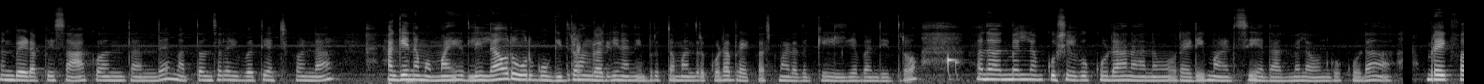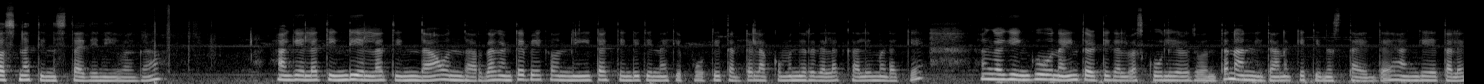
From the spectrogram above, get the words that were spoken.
ನಾನು ಬೇಡಪ್ಪಿ ಸಾಕು ಅಂತಂದೆ ಮತ್ತೊಂದು ಸಲ ಇವತ್ತಿ ಹಚ್ಕೊಂಡ. ಹಾಗೆ ನಮ್ಮಮ್ಮ ಇರಲಿಲ್ಲ ಅವರು ಊರಿಗೆ ಹೋಗಿದ್ರು. ಹಾಗಾಗಿ ನಾನು ಇಬ್ಬರು ತಮ್ಮಂದರು ಕೂಡ ಬ್ರೇಕ್ಫಾಸ್ಟ್ ಮಾಡೋದಕ್ಕೆ ಇಲ್ಲಿಗೆ ಬಂದಿದ್ದರು ಅದಾದಮೇಲೆ ನಮ್ಮ ಕುಶಿಲ್ಗೂ ಕೂಡ ನಾನು ರೆಡಿ ಮಾಡಿಸಿ ಅದಾದಮೇಲೆ ಅವನಿಗೂ ಕೂಡ ಬ್ರೇಕ್ಫಾಸ್ಟ್ನ ತಿನ್ನಿಸ್ತಾ ಇದ್ದೀನಿ ಇವಾಗ. ಹಾಗೆ ಎಲ್ಲ ತಿಂಡಿ ಎಲ್ಲ ತಿಂದ ಒಂದು ಅರ್ಧ ಗಂಟೆ ಬೇಕು ಅವ್ನು ನೀಟಾಗಿ ತಿಂಡಿ ತಿನ್ನೋಕ್ಕೆ ಪೂರ್ತಿ ತಟ್ಟೆಲಿ ಹಾಕ್ಕೊಂಬಂದಿರೋದೆಲ್ಲ ಖಾಲಿ ಮಾಡೋಕ್ಕೆ. ಹಾಗಾಗಿ ಹೆಂಗೂ ನೈನ್ ತರ್ಟಿಗಲ್ವ ಸ್ಕೂಲ್ ಇರೋದು ಅಂತ ನಾನು ನಿಧಾನಕ್ಕೆ ತಿನ್ನಿಸ್ತಾ ಇದ್ದೆ. ಹಾಗೆ ತಲೆ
